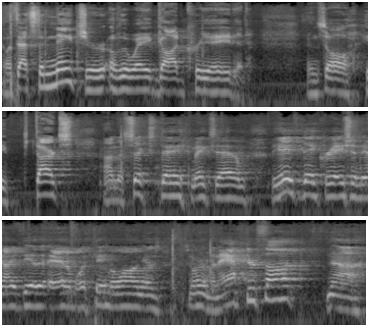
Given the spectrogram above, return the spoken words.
But that's the nature of the way God created. And so he starts on the sixth day, makes Adam. The eighth day creation, the idea that Adam came along as sort of an afterthought. Nah,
